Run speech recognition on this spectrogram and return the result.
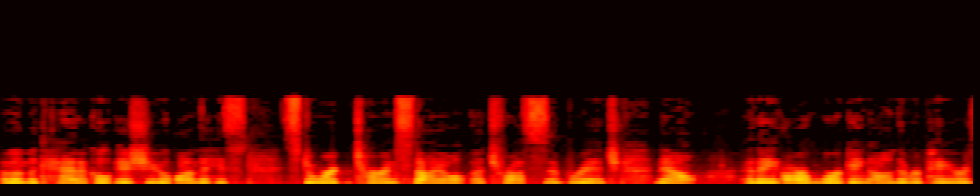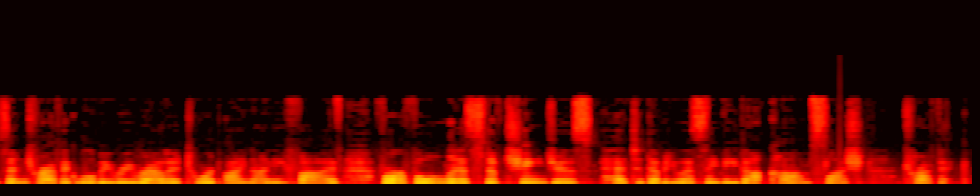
of a mechanical issue on the historic turnstile truss bridge. Now, they are working on the repairs and traffic will be rerouted toward I-95. For a full list of changes, head to WSAV.com slash traffic.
